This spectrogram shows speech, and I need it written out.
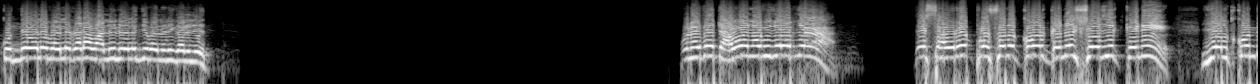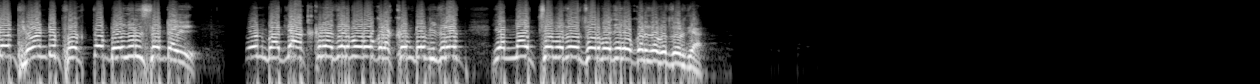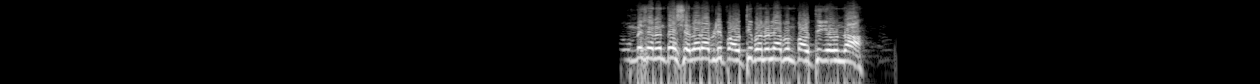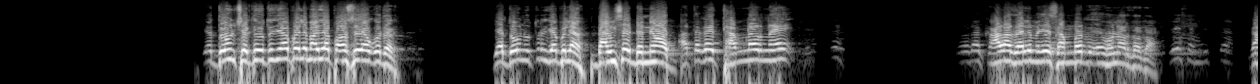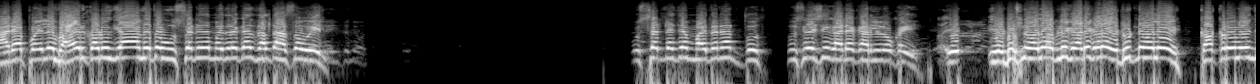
कुंदेवाले बैलगाडा वालिवलेल्यांची बैल निघालेली आहेत. पुण्याचा धावा नाबी आपल्या ते सौरभ प्रसन्न कुमार गणेश शिवाजी केने येलकुंदे भिवंडी फक्त बैलूर द्यावी दोन बादल्या अकरा हजार बरोबर रक्कम ठेव विजरत यांना आजच्या मध्ये जोरबाजी लवकर लवकर जोर द्या. उमेशानंतर शेलार आपली पावती बनवली आपण पावती घेऊन जा. या दोन शक्ती उतरून या पहिले माझ्या पावसाच्या अगोदर. या दोन उतरून घ्या पहिल्या डावी साईड धन्यवाद. आता काही थांबणार नाही. एवढा काळा झाले म्हणजे सांबर होणार दादा. गाड्या पहिले बाहेर काढून घ्या नाही तर उसटण्याच्या मैदानात काय झालं तर असं होईल. उसटण्याच्या मैदानात दु- दुसऱ्याशी गाड्या काढले लोकही एडुटनेवाले आपली गाडी करा एडुटनेवाले काकरवल्यांची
